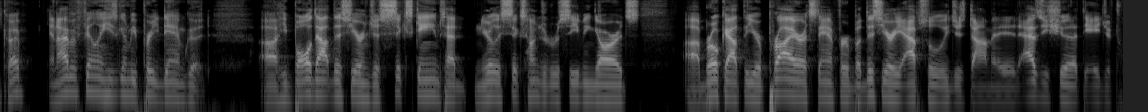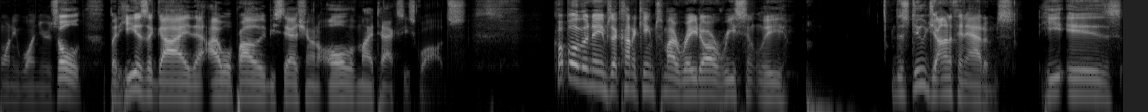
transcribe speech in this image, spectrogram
Okay. And I have a feeling he's going to be pretty damn good. Uh, he balled out this year in just six games, had nearly 600 receiving yards, uh, broke out the year prior at Stanford, but this year he absolutely just dominated, as he should at the age of 21 years old. But he is a guy that I will probably be stashing on all of my taxi squads. A couple other names that kind of came to my radar recently. This dude, Jonathan Adams. He is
